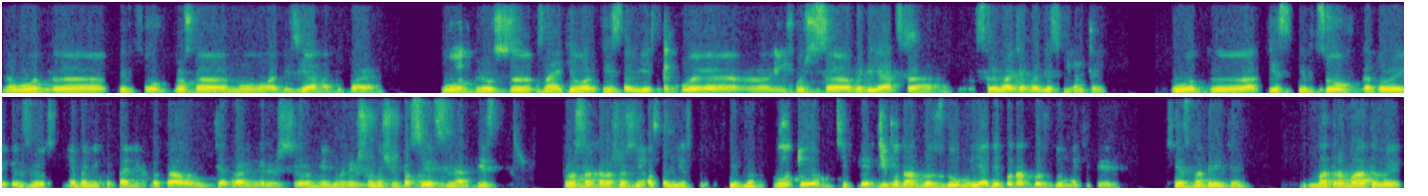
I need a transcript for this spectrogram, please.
Вот, э, Певцов просто, ну, обезьяна тупая. Вот. Плюс, э, знаете, у артистов есть такое, э, им хочется выделяться, срывать аплодисменты. Вот э, артист Певцов, который звезд неба никогда не хватал, театральный режиссер мне говорит, что он очень посредственный артист, просто хорошо снялся в нескольких фильмах. Вот он теперь депутат Госдумы, я депутат Госдумы теперь, все смотрите, отрабатывает.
